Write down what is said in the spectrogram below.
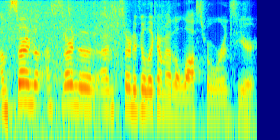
I'm starting to, I'm starting to, I'm starting to feel like I'm at a loss for words here.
